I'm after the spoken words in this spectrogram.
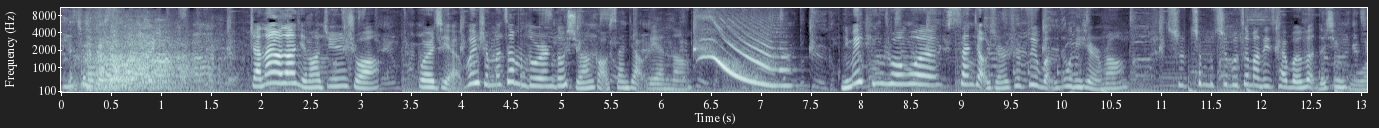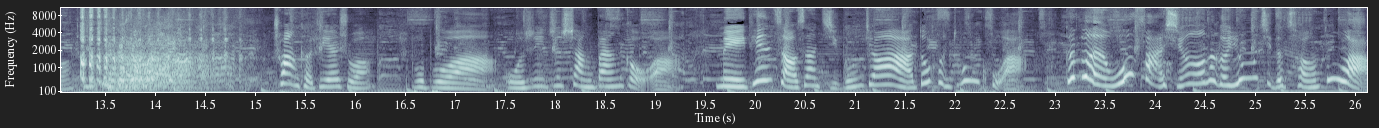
长大要当解放军说，波儿姐，为什么这么多人都喜欢搞三角恋呢？你没听说过三角形是最稳固的形吗？是这不是不这么的才稳稳的幸福？创可贴说：波波，我是一只上班狗啊，每天早上挤公交啊都很痛苦啊，根本无法形容那个拥挤的程度啊。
